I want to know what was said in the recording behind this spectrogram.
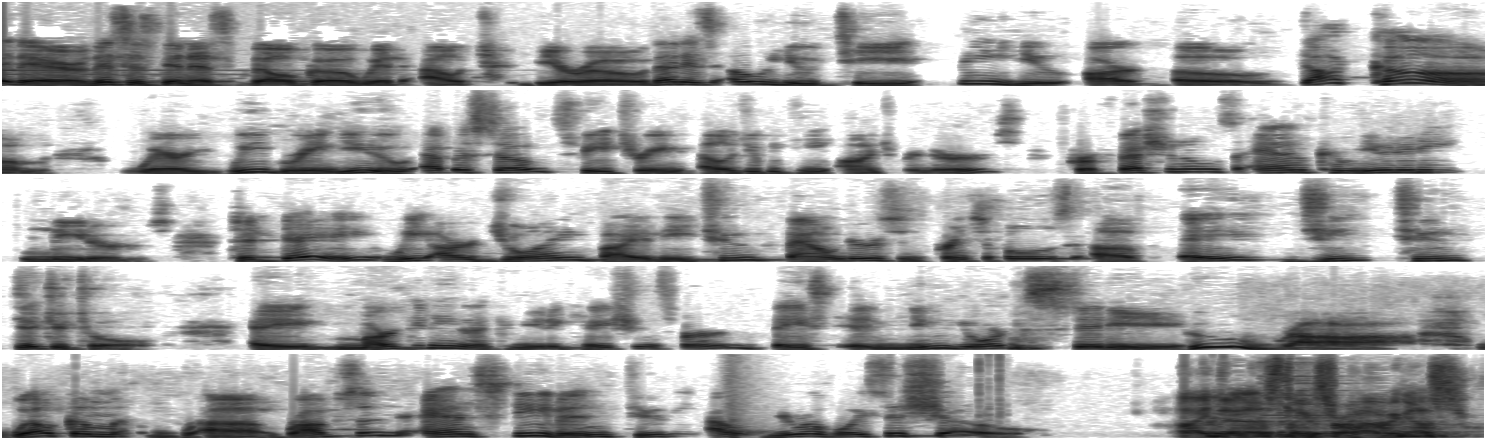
Hi there, this is Dennis Velco with Out Bureau. That is O U T B U R O dot com, where we bring you episodes featuring LGBT entrepreneurs, professionals, and community leaders. Today, we are joined by the two founders and principals of AG2 Digital a marketing and communications firm based in New York City. Hoorah! Welcome, uh, Robson and Stephen, to the OutBüro Voices show. Hi, Dennis. Thanks for having us.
